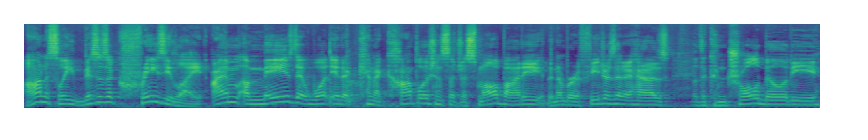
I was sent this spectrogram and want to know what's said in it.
honestly, this is a crazy light. I'm amazed at what it can accomplish in such a small body, the number of features that it has, the controllability,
